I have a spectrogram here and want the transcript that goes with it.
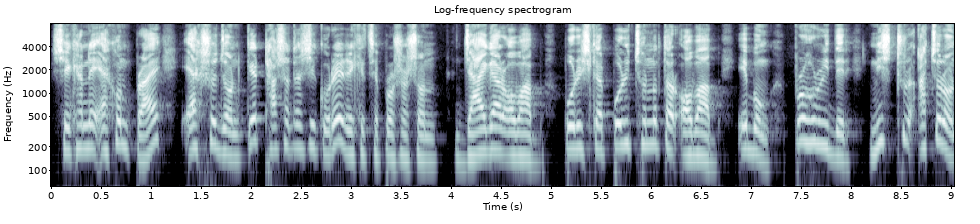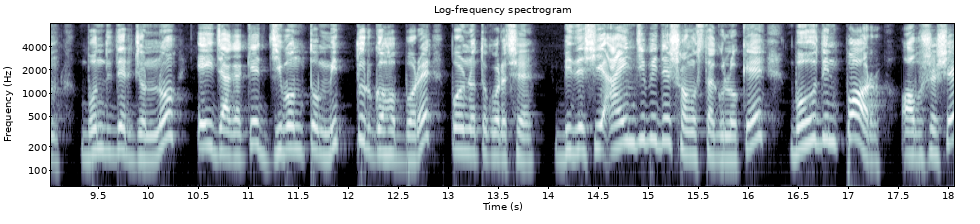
সেখানে এখন প্রায় একশো জনকে ঠাসাঠাসি করে রেখেছে প্রশাসন। জায়গার অভাব, পরিষ্কার পরিচ্ছন্নতার অভাব এবং প্রহরীদের নিষ্ঠুর আচরণ বন্দীদের জন্য এই জায়গাকে জীবন্ত মৃত্যুর গহব্বরে পরিণত করেছে। বিদেশি আইনজীবীদের সংস্থাগুলোকে বহুদিন পর অবশেষে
